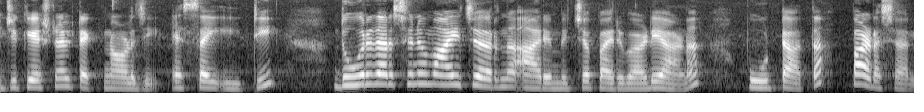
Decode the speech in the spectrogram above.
educational technology S I E T ദൂരദർശനുമായി ചേർന്ന് ആരംഭിച്ച പരിപാടിയാണ് പൂട്ടാത്ത പാഠശാല.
